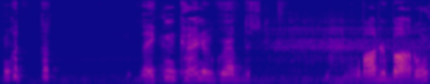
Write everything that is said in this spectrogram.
What the? I can kind of grab this water bottle.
